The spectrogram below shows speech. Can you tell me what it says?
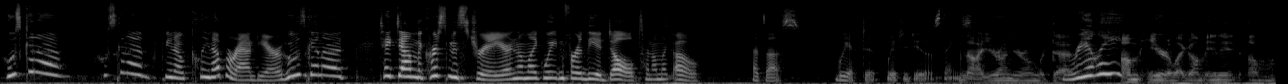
who's going to who's going to, you know, clean up around here? Who's going to take down the Christmas tree? And I'm like waiting for the adult and I'm like, "Oh, that's us. We have to we have to do those things." nah, you're on your own with that. Really? I'm here, like I'm in it. Um,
